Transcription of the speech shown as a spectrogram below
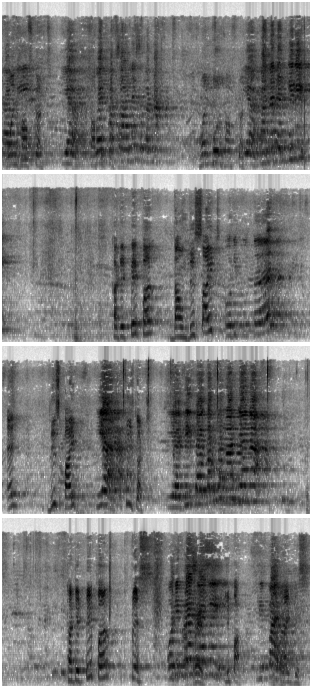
Tapi, One half cut. Ya, Satu buat cut. asalnya setengah. One more half cut. Ya, kanan dan kiri. Cut it paper down this side Oh, diputer. and this pipe Ya, full cut. ya dipotong tengahnya nak. Cut it paper, press, Oh, dipres Press. lagi. lipat Lipat. like this.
